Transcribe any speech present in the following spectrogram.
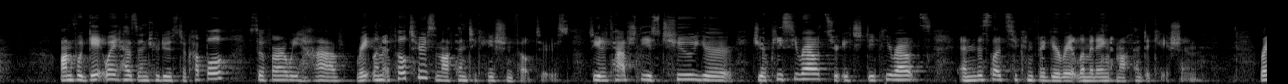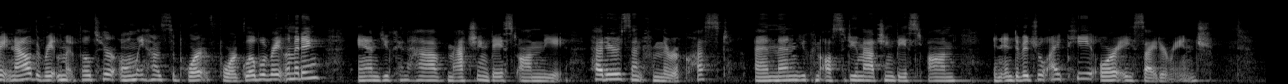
Envoy Gateway has introduced a couple. So far, we have rate limit filters and authentication filters. So you'd attach these to your gRPC routes, your HTTP routes, and this lets you configure rate limiting and authentication. Right now, the rate limit filter only has support for global rate limiting, and you can have matching based on the headers sent from the request. And then you can also do matching based on an individual IP or a CIDR range.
